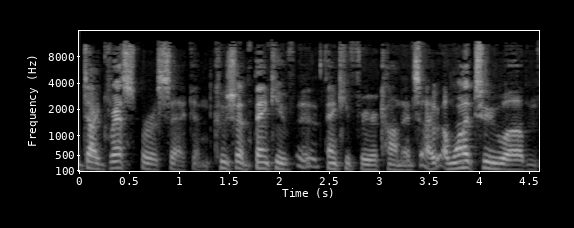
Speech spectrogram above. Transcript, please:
digress for a second, Kushan, thank you, thank you for your comments. I, I wanted to um,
